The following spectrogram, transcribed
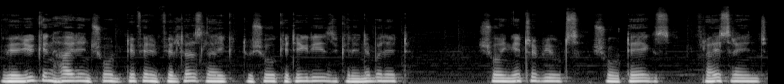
where you can hide and show different filters like to show categories, you can enable it, showing attributes, show tags, price range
